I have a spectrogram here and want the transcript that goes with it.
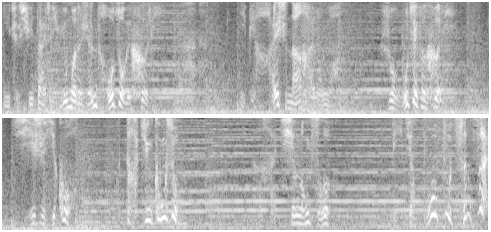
你只需带着于墨的人头作为贺礼。便还是南海龙王。若无这份贺礼，吉日一过，我大军攻入，南海青龙族必将不复存在。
